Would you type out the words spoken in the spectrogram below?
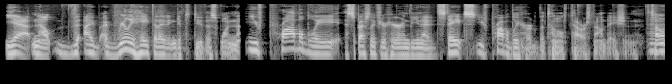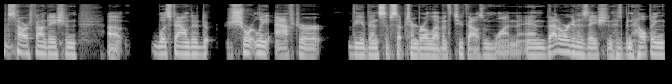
Yeah. Now, th- I, I really hate that I didn't get to do this one. You've probably, especially if you're here in the United States, you've probably heard of the Tunnel to Towers Foundation. The Tunnel to Towers Foundation uh, was founded shortly after the events of September 11th, 2001. And that organization has been helping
